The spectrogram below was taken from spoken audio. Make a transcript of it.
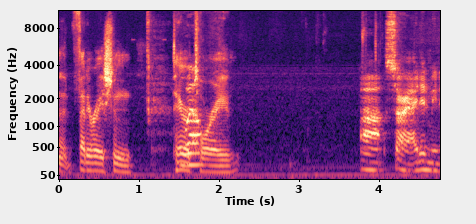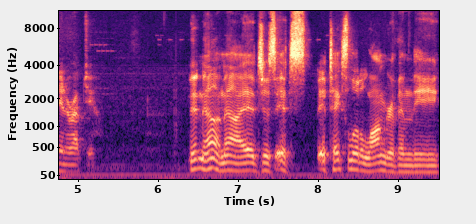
uh, Federation territory. Uh, sorry, I didn't mean to interrupt you. no, no, it just it's it takes a little longer than the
